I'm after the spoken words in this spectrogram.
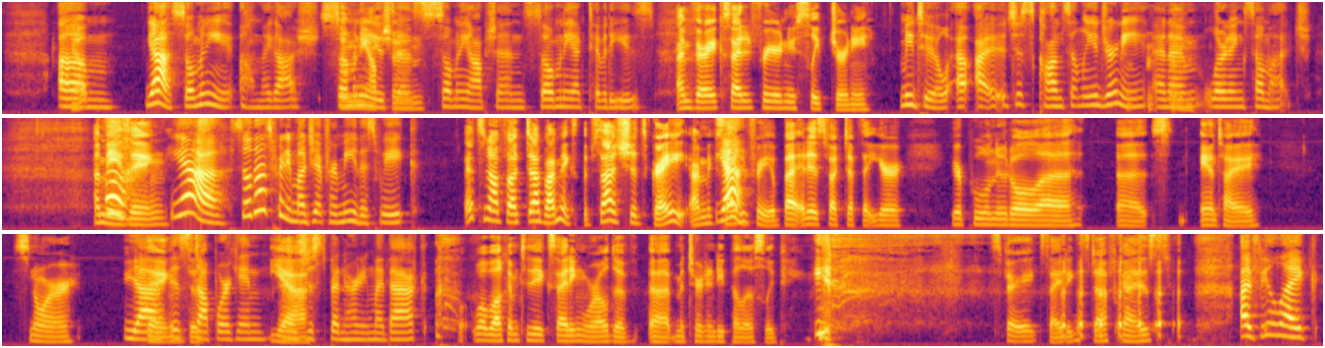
Um, yeah, so many. Oh my gosh, so, So many, many uses, options. so many options, so many activities. I'm very excited for your new sleep journey. Me too. I, I, it's just constantly a journey, and I'm learning so much. Amazing. Yeah, so that's pretty much it for me this week. it's not fucked up. I'm ex- that shit's great. I'm excited Yeah. for you, but it is fucked up that your your pool noodle uh uh anti snore. Yeah, Thing stopped working. Yeah. it's just been hurting my back. Well, welcome to the exciting world of uh, maternity pillow sleeping. It's very exciting stuff, guys. I feel like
